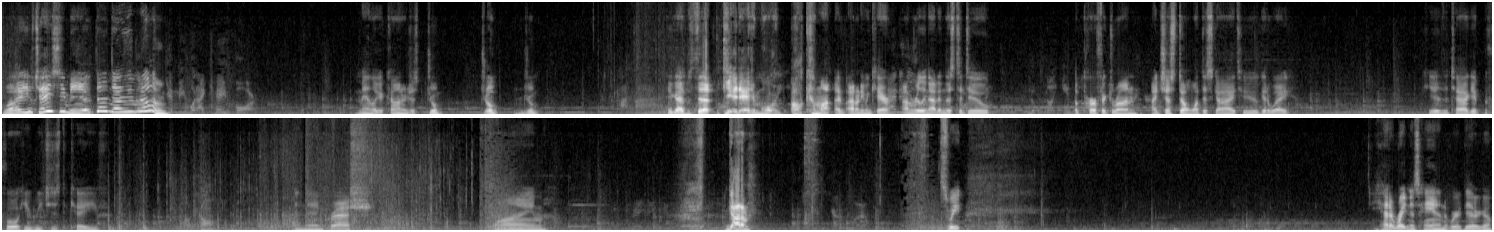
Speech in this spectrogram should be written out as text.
Why are you chasing me? I've done nothing wrong. Give me what I came for. Man, look at Connor. Just jump, jump, jump. Hey guys, what's up? Get at him more. Oh, come on. I, I don't even care. I'm really not in this to do a perfect run. I just don't want this guy to get away. Kill the target before he reaches the cave. And then crash. Climb. Got him. Sweet. He had it right in his hand. Where? There we go.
